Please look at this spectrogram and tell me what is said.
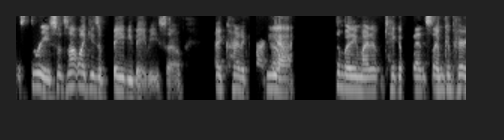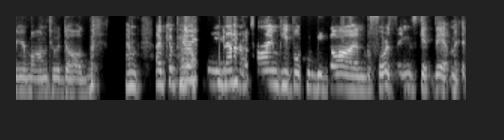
is three, so it's not like he's a baby baby. So I kind of yeah. Up. Somebody might have take offense. I'm comparing your mom to a dog, but I'm I'm comparing no. the amount of time people can be gone before things get damaged.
